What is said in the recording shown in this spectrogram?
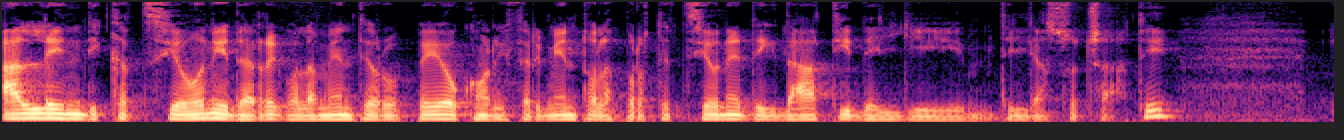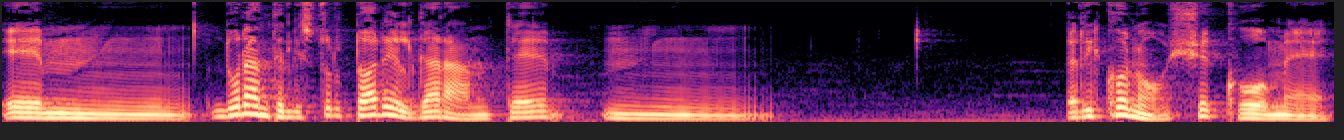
alle indicazioni del regolamento europeo con riferimento alla protezione dei dati degli, degli associati. E, ehm, durante l'istruttoria il garante mh, mm, riconosce come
